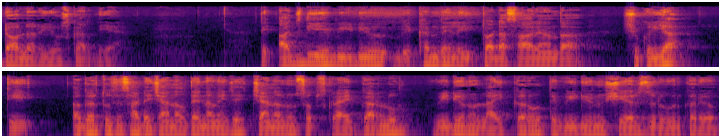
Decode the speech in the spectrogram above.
डॉलर यूज़ कर दी है ਤੇ ਅੱਜ ਦੀ ਇਹ ਵੀਡੀਓ ਵੇਖਣ ਦੇ ਲਈ ਤੁਹਾਡਾ ਸਾਰਿਆਂ ਦਾ ਸ਼ੁਕਰੀਆ। ਤੇ ਅਗਰ ਤੁਸੀਂ ਸਾਡੇ ਚੈਨਲ ਤੇ ਨਵੇਂ ਜੇ, ਚੈਨਲ ਨੂੰ ਸਬਸਕ੍ਰਾਈਬ ਕਰ ਲਓ, ਵੀਡੀਓ ਨੂੰ ਲਾਈਕ ਕਰੋ ਤੇ ਵੀਡੀਓ ਨੂੰ ਸ਼ੇਅਰ ਜ਼ਰੂਰ ਕਰਿਓ।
